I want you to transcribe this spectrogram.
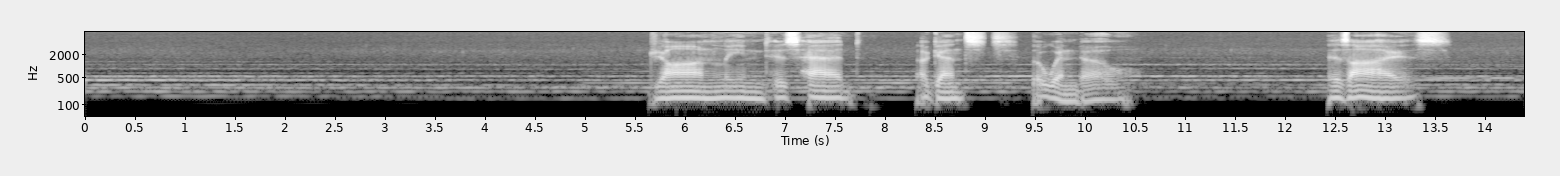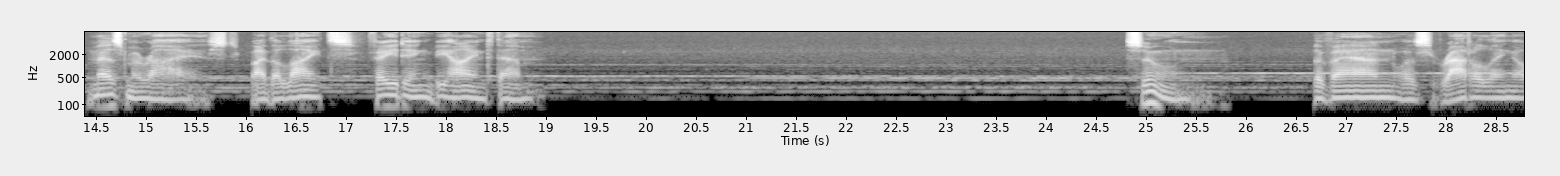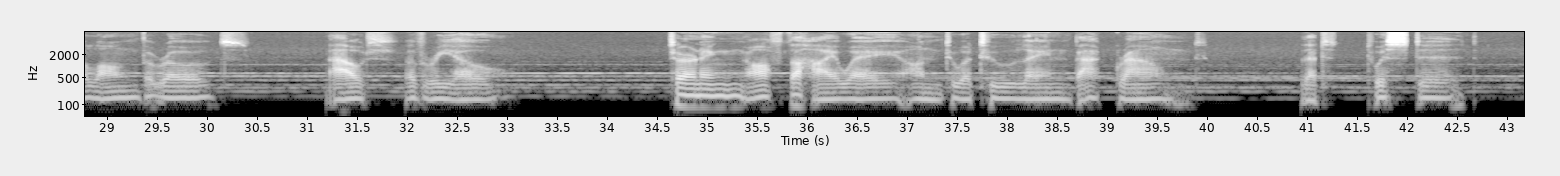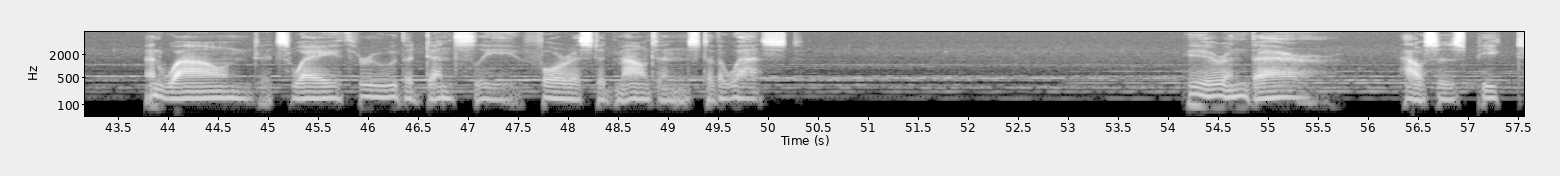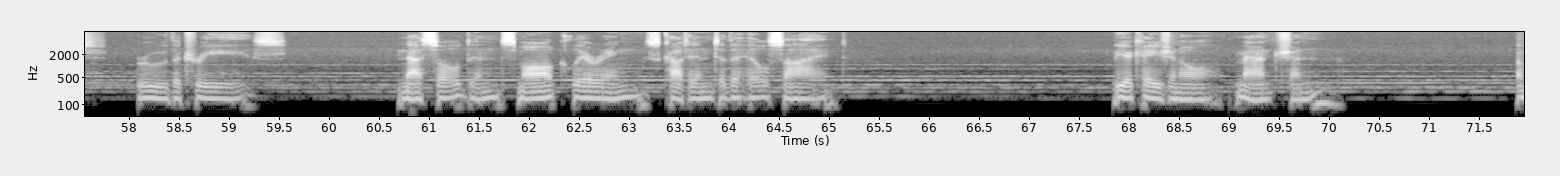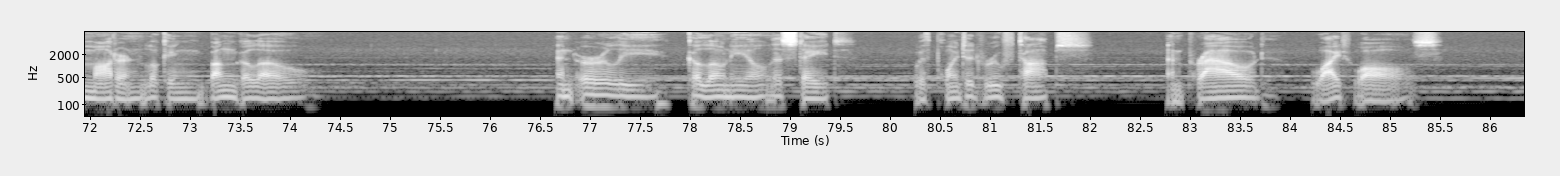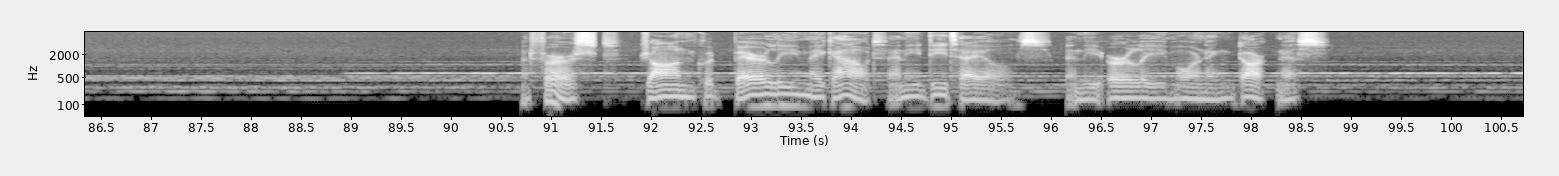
John leaned his head against the window, his eyes mesmerized by the lights fading behind them. Soon, the van was rattling along the roads out of Rio, turning off the highway onto a two lane background that twisted and wound its way through the densely forested mountains to the west. Here and there, houses peeked through the trees, nestled in small clearings cut into the hillside. The occasional mansion, a modern looking bungalow, an early colonial estate with pointed rooftops and proud white walls. At first, John could barely make out any details in the early morning darkness.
